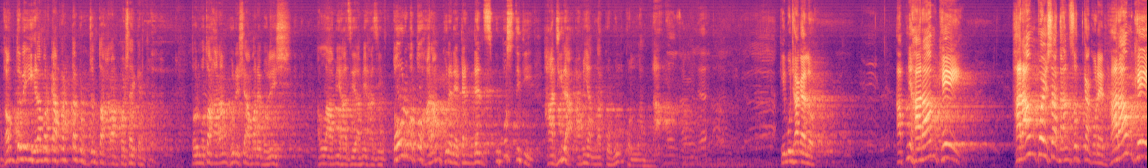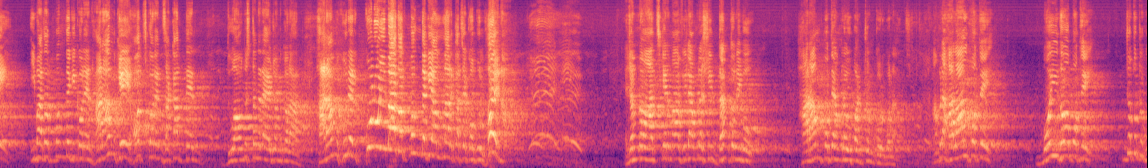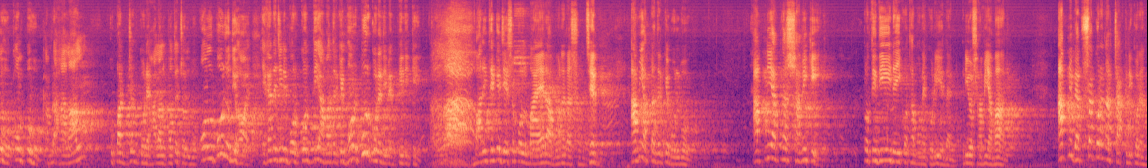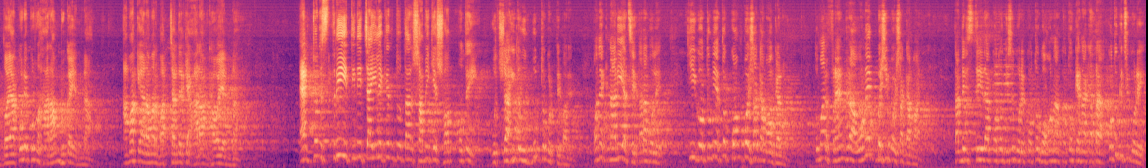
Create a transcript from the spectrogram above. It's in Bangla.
ধবধবে ইহরামর কাপড়টা পর্যন্ত হারাম পয়সায় কেন তোর? মতো হারাম ঘুরে এসে আমারে বলিস, আল্লাহ, আমি হাজির আমি হাজির। তোর মতো হারাম ঘুরের অ্যাটেন্ডেন্স উপস্থিতি, হাজিরা আমি আল্লাহ কবুল করলাম না। কি বোঝা গেল? আপনি হারাম খেয়ে হারাম পয়সা দান সৎকা করেন, হারাম খেয়ে ইবাদত বন্দেগি করেন, হারাম খেয়ে হজ করেন জাকাত দেন, দুয়া অনুষ্ঠানের আয়োজন করান। হারাম খুরের কোন ইবাদত বন্দেগি আল্লাহর কাছে কবুল হয় না। এজন্য আজকের মাহফিলে আমরা সিদ্ধান্ত নিব, হারাম পথে আমরা উপার্জন করব না। আমরা হালাল পথে, বৈধ পথে, যতটুকু হোক, অল্প হোক, আমরা হালাল উপার্জন করে হালাল পথে চলবো। অল্প যদি হয় এখানে যিনি বরকত দিয়ে আমাদেরকে ভরপুর করে দিবেন তিনি কে? বাড়ি থেকে যে সকল মায়েরা বোনেরা শুনছেন আমি আপনাদেরকে বলব আপনি আপনার স্বামীকে প্রতিদিন এই কথা মনে করিয়ে দেন প্রিয় স্বামী আমার আপনি ব্যবসা করেন আর চাকরি করেন দয়া করে কোনো হারাম ঢুকাইয়েন না। আমাকে আর আমার বাচ্চাদেরকে হারাম খাওয়াইয়েন না। একজন স্ত্রী, তিনি চাইলে কিন্তু তার স্বামীকে সৎ পথে উৎসাহিত, উদ্বুদ্ধ করতে পারেন। অনেক নারী আছে, তারা বলে, কি গো, তুমি এত কম পয়সা কামাও কেন? তোমার ফ্রেন্ডরা অনেক বেশি পয়সা কামায়। তাদের স্ত্রীরা কত কিছু করে, কত গহনা, কত কেনাকাটা, কত কিছু করে।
